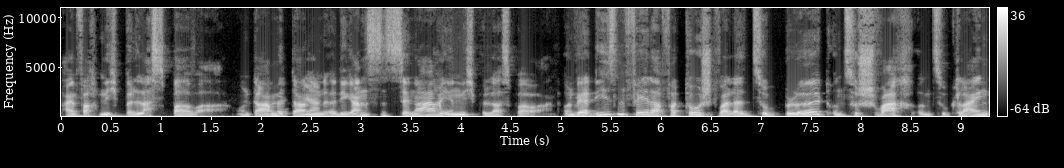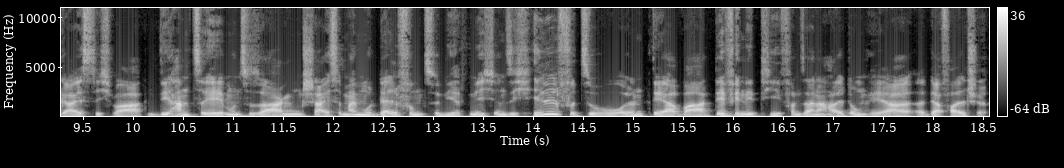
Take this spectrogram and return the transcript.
einfach nicht belastbar war und damit dann ja. äh, die ganzen Szenarien nicht belastbar waren. Und wer diesen Fehler vertuscht, weil er zu blöd und zu schwach und zu kleingeistig war, die Hand zu heben und zu sagen, scheiße, mein Modell funktioniert nicht und sich Hilfe zu holen, der war definitiv von seiner Haltung her äh, der falsche.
